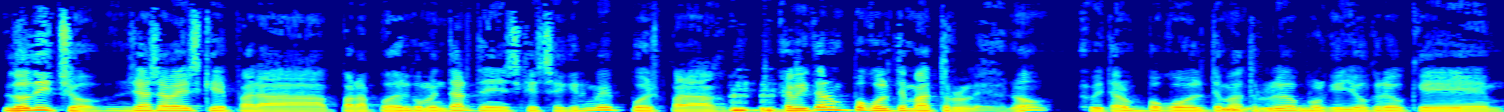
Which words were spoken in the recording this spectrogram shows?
Lo dicho, ya sabéis que para, para poder comentar tenéis que seguirme, pues para evitar un poco el tema troleo, ¿no? Evitar un poco el tema troleo, porque yo creo que,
